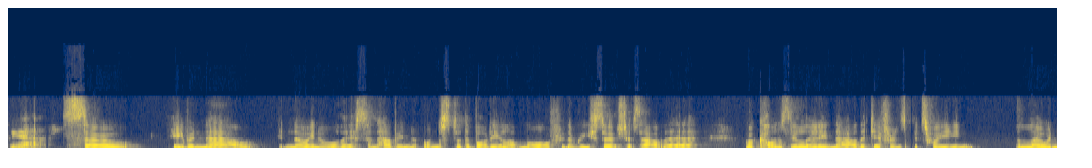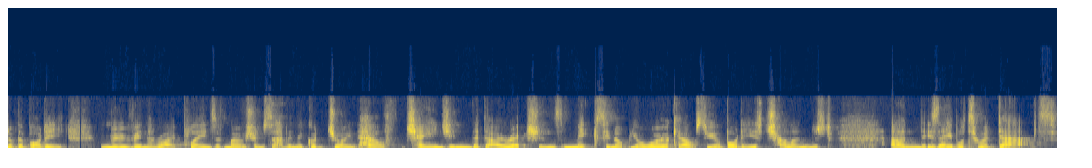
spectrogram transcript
Yeah. So even now, knowing all this and having understood the body a lot more through the research that's out there, we're constantly learning now the difference between the loading of the body, moving the right planes of motion, so having the good joint health, changing the directions, mixing up your workouts so your body is challenged and is able to adapt,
